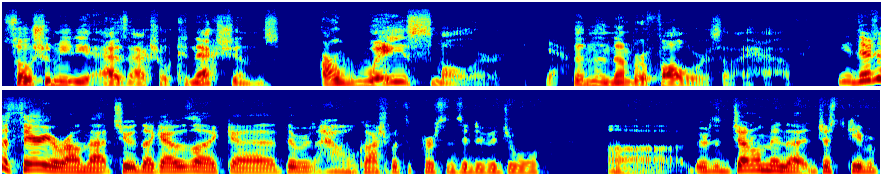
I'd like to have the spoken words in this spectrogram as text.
social media as actual connections are way smaller yeah. than the number of followers that I have. There's a theory around that too. Like I was like, uh, there was oh gosh, what's a person's individual? Uh, there's a gentleman that just gave a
